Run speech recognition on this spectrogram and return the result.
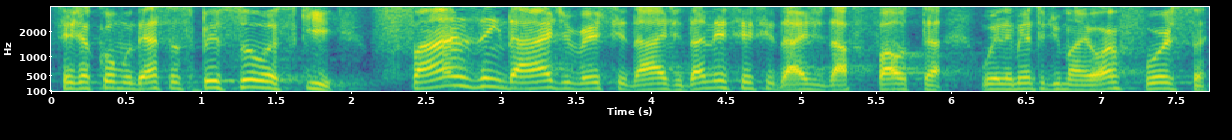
seja como dessas pessoas que fazem da adversidade, da necessidade, da falta, o elemento de maior força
